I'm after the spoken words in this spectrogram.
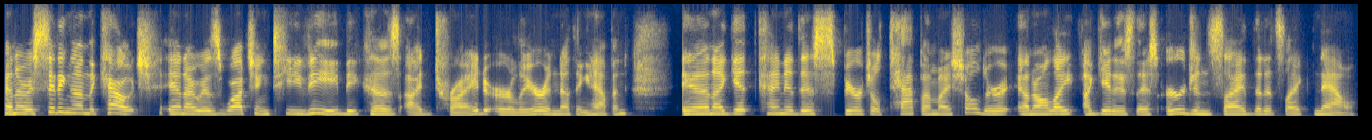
And I was sitting on the couch and I was watching TV because I'd tried earlier and nothing happened. And I get kind of this spiritual tap on my shoulder, and all I, I get is this urge inside that it's like, now.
